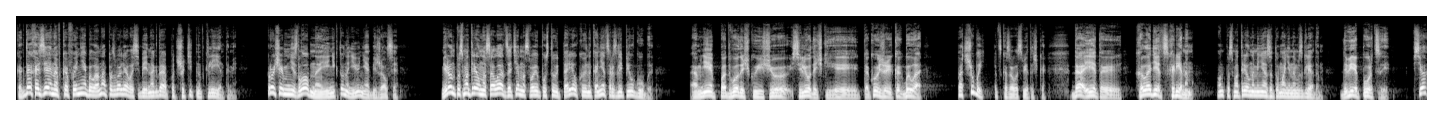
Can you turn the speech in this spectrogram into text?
Когда хозяина в кафе не было, она позволяла себе иногда подшутить над клиентами. Впрочем, не злобно, и никто на нее не обижался. Мирон посмотрел на салат, затем на свою пустую тарелку и, наконец, разлепил губы. — А мне под водочку еще селедочки, э, такой же, как была. — Под шубой? — подсказала Светочка. — Да, и это... холодец с хреном. Он посмотрел на меня затуманенным взглядом. — Две порции. — Все?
